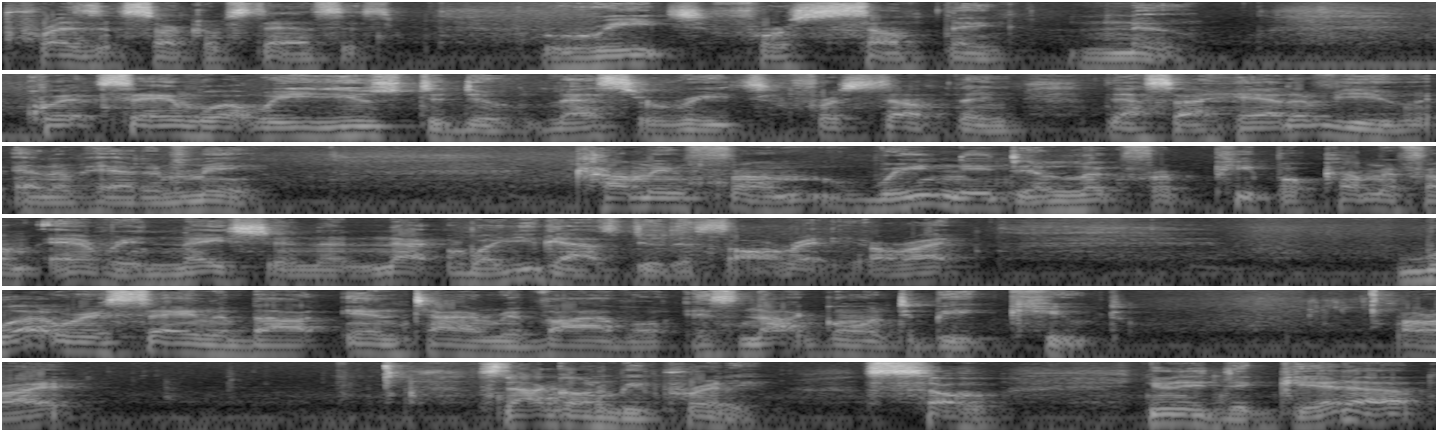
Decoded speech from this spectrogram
present circumstances. Reach for something new. Quit saying what we used to do. Let's reach for something that's ahead of you and ahead of me. Coming from, we need to look for people coming from every nation and not, well, you guys do this already, all right? What we're saying about end time revival is not going to be cute, all right? It's not going to be pretty. So you need to get up,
